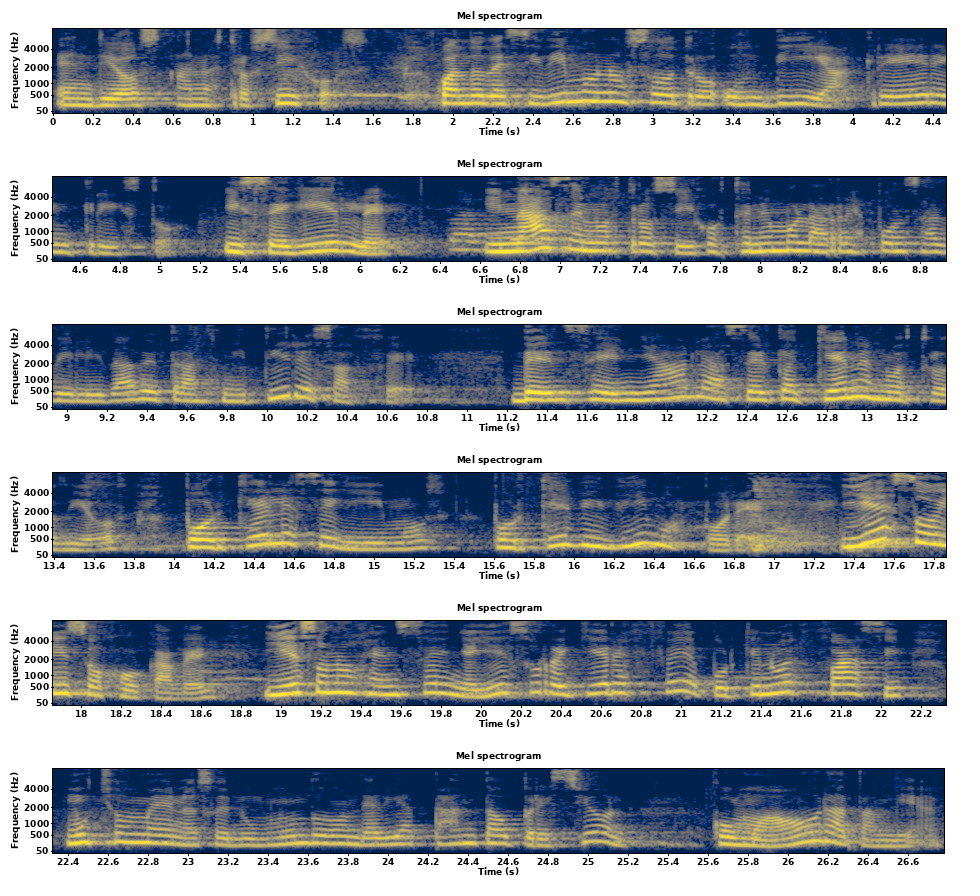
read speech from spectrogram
en Dios a nuestros hijos. Cuando decidimos nosotros un día creer en Cristo y seguirle y nacen nuestros hijos, tenemos la responsabilidad de transmitir esa fe de enseñarle acerca de quién es nuestro Dios, por qué le seguimos, por qué vivimos por Él. Y eso hizo Jocabel, y eso nos enseña, y eso requiere fe, porque no es fácil, mucho menos en un mundo donde había tanta opresión, como ahora también.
